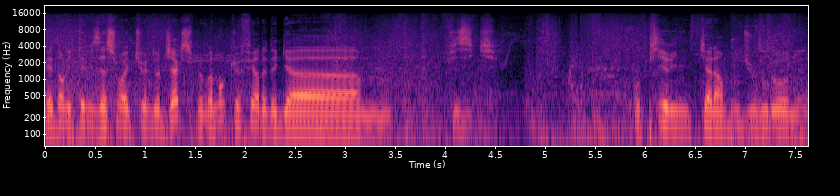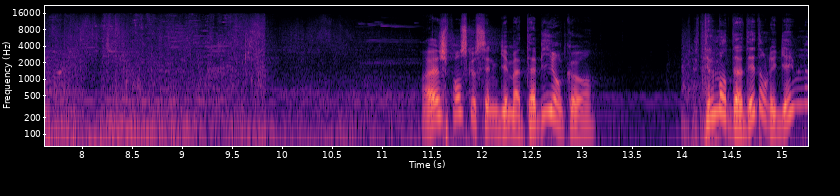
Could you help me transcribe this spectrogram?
Et dans l'itemisation actuelle de Jax, tu peux vraiment que faire des dégâts hum, physiques. Au pire, il me cale un bout du rouleau, mais... Ouais, je pense que c'est une game à Tabi encore. Il y a tellement d'AD dans les games là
